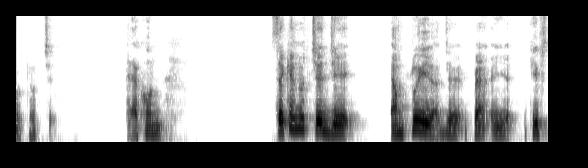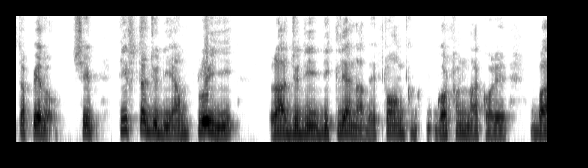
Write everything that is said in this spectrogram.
করতে হচ্ছে। এখন সেকেন্ড হচ্ছে যে এমপ্লয়িরা যে টিপসটা পেল, সেই টিপসটা যদি এমপ্লয়িরা যদি ডিক্লেয়ার না দেয় ট্রঙ্ক গঠন না করে বা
